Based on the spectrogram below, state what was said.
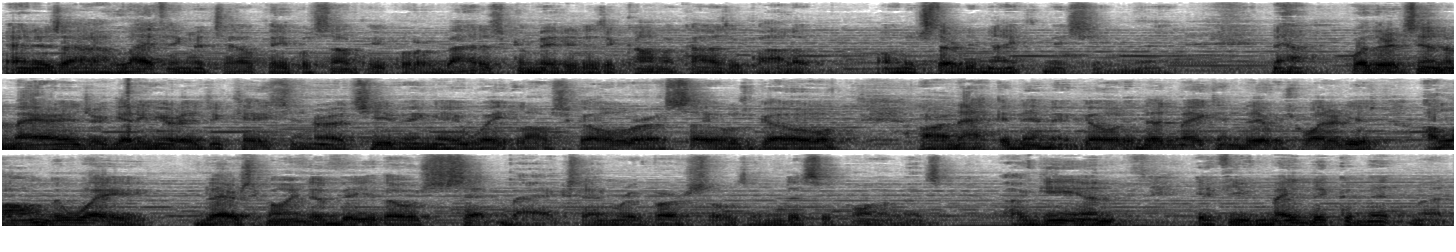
And as I laughingly tell people, some people are about as committed as a kamikaze pilot on his 39th mission. Now, whether it's in a marriage or getting your education or achieving a weight loss goal or a sales goal or an academic goal, it doesn't make any difference what it is. Along the way, there's going to be those setbacks and reversals and disappointments. Again, if you've made the commitment,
